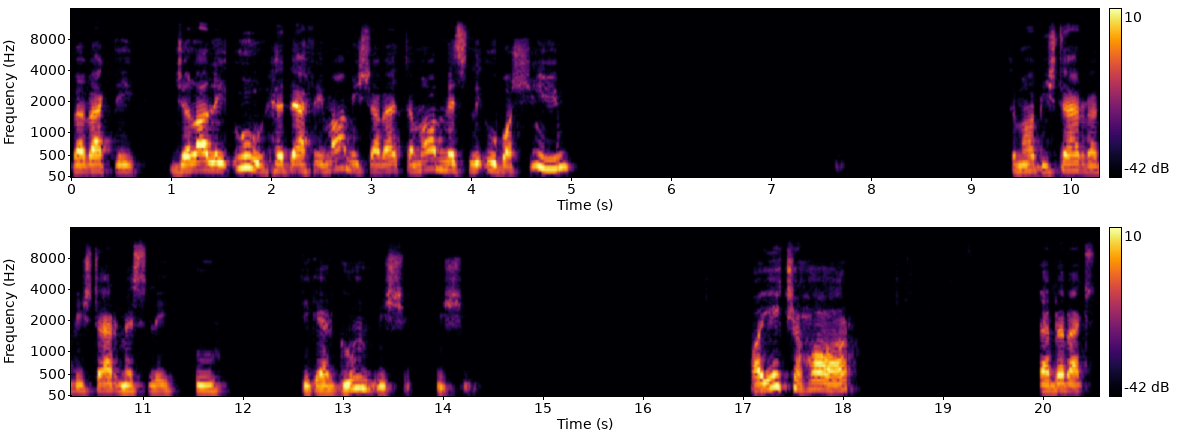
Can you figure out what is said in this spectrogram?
و وقتی جلال او هدف ما می شود تا ما مثل او باشیم. تا ما بیشتر و بیشتر مثل او دیگرگون میشیم آیه چهار ببخش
